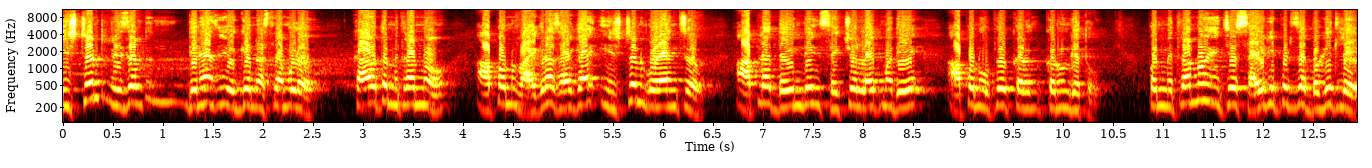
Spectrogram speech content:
इन्स्टंट रिझल्ट देण्यास योग्य नसल्यामुळं काय होतं मित्रांनो आपण व्हायग्रासारख्या इन्स्टंट गोळ्यांचं आपल्या दैनंदिन सेक्च्युअल लाईफमध्ये आपण उपयोग कर करून घेतो. पण मित्रांनो यांचे साईड इफेक्ट जर बघितले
